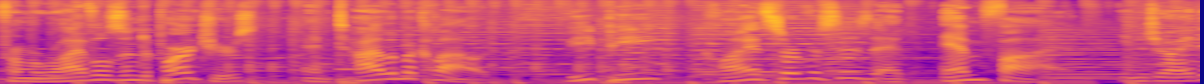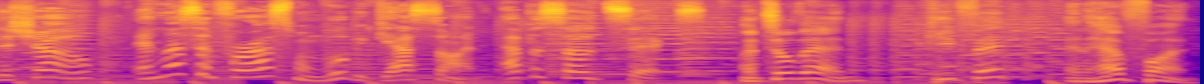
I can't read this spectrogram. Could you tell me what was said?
from Arrivals and Departures, and Tyler McLeod, VP Client Services at M5. Enjoy the show and listen for us when we'll be guests on episode six. Until then, keep fit and have fun.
